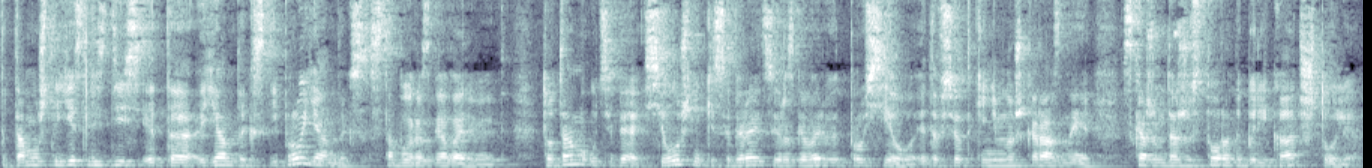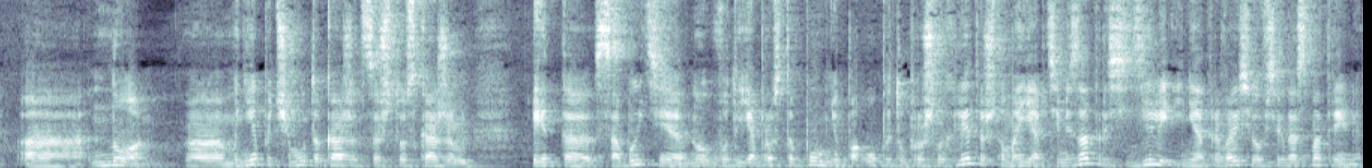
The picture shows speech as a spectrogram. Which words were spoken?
Потому что если здесь это Яндекс и про Яндекс с тобой разговаривает, то там у тебя SEOшники собираются и разговаривают про SEO. Это все-таки немножко разные, скажем, даже стороны баррикад, что ли. А, но а, мне почему-то кажется, что, скажем, это событие, ну вот я просто помню по опыту прошлых лет, что мои оптимизаторы сидели и не отрываясь его всегда смотрели.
